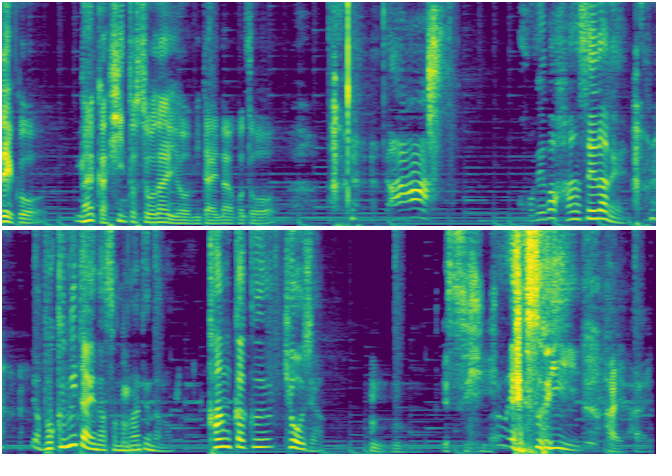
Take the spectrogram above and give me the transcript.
でこうなんかヒントちょうだいよみたいなこと。を ああこれは反省だね。いや僕みたいなその、うん。なんて言うんだろう。感覚強者。うんうん。SE SE はいはい。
